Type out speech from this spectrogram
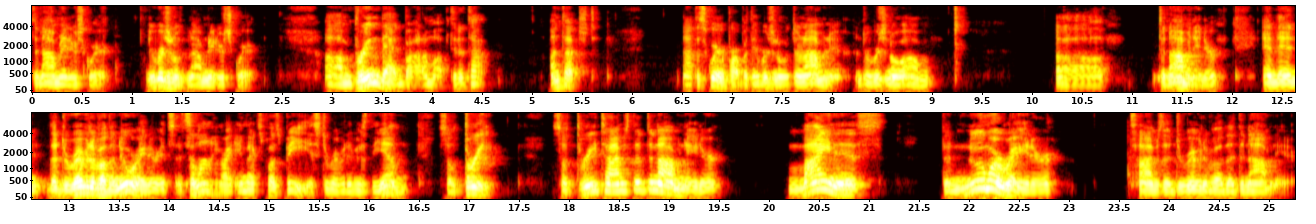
Denominator squared. The original denominator squared um, bring that bottom up to the top, untouched. Not the square part, but the original denominator, the original um, uh, denominator. And then the derivative of the numerator, it's, it's a line, right? mx plus b, its derivative is the m. So 3. So 3 times the denominator minus the numerator times the derivative of the denominator.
